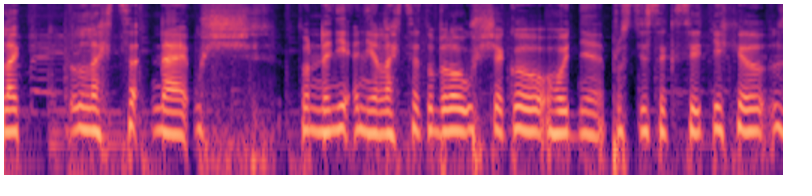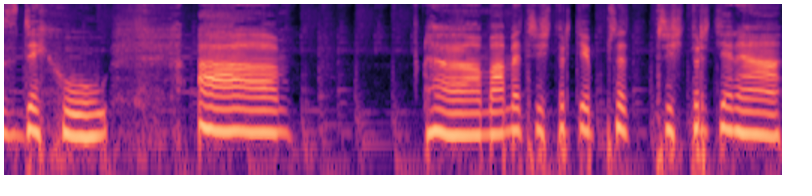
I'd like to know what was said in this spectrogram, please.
le, lehce, ne, už to není ani lehce, to bylo už jako hodně prostě sexy těch eh, vzdechů. A máme tři čtvrtě před tři čtvrtě na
